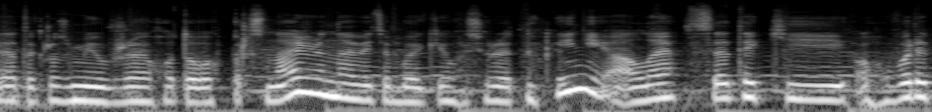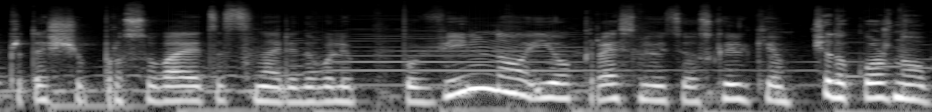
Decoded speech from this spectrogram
я, так розумію, вже готових персонажів навіть або якихось сюжетних ліній, але все-таки говорять про те, що просувається сценарій доволі повільно і окреслюється, оскільки щодо кожного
